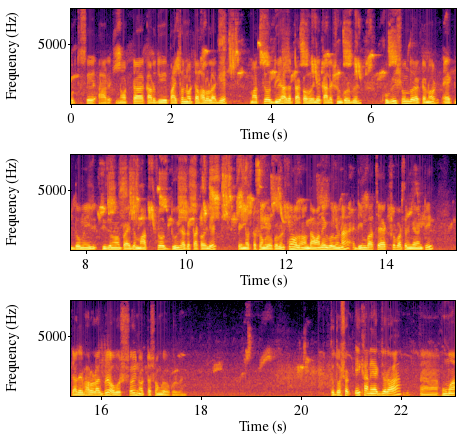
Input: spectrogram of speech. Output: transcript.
করতেছে আর নটটা, কারও যদি পাইথন নটটা ভালো লাগে, মাত্র দুই হাজার টাকা হইলে কালেকশন করবেন। খুবই সুন্দর একটা নট, একদমই রিজনেবল প্রাইসে মাত্র দুই হাজার টাকা হইলে এই নটটা সংগ্রহ করবেন। কোনো ধরনের দামাদামি করবেন না, ডিম বাচ্চা একশো পার্সেন্ট গ্যারান্টি যাদের ভালো লাগবে অবশ্যই নটটা সংগ্রহ করবেন। তো দর্শক এইখানে একজোড়া আহ, হুমা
